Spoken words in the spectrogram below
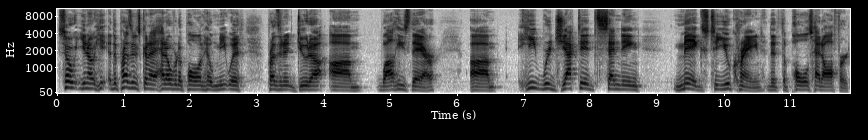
So, you know, he, the president's going to head over to Poland. He'll meet with President Duda um, while he's there. Um, he rejected sending MiGs to Ukraine that the Poles had offered.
